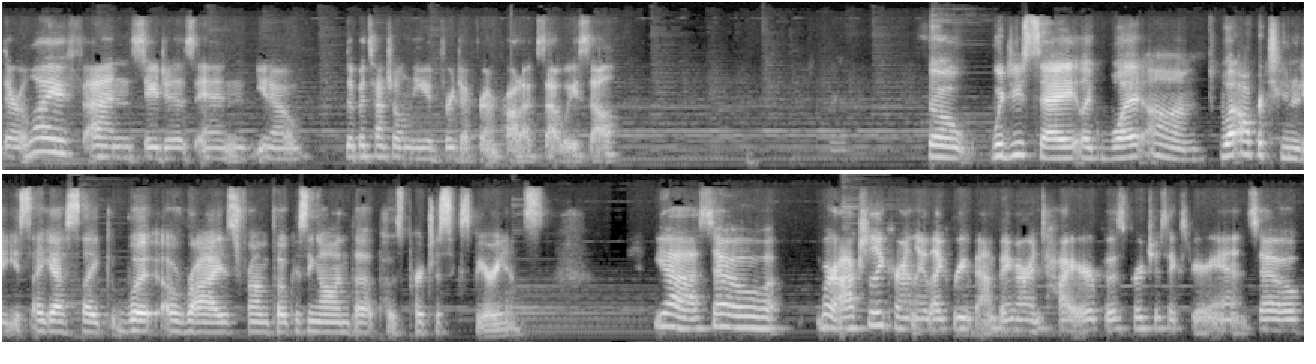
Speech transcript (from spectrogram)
their life and stages in you know the potential need for different products that we sell so would you say like what um what opportunities I guess like would arise from focusing on the post purchase experience? Yeah, so we're actually currently like revamping our entire post purchase experience. So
